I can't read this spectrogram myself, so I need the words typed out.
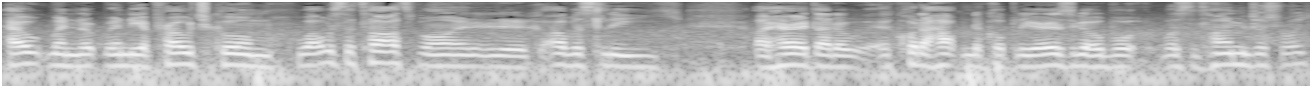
How when the, when the approach come, what was the thoughts behind it? Obviously, I heard that it, it could have happened a couple of years ago, but was the timing just right?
